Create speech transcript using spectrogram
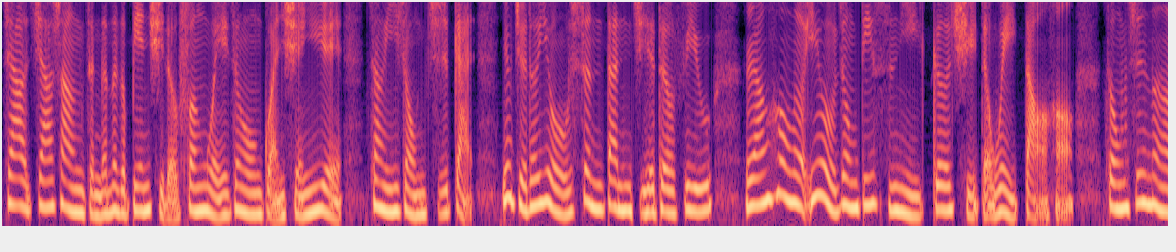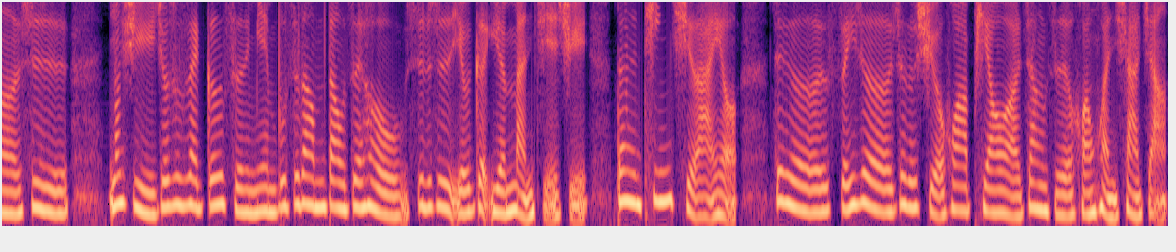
加加上整个那个编曲的氛围，这种管弦乐这样一种质感，又觉得又有圣诞节的 feel，然后呢又有这种迪士尼歌曲的味道哈。总之呢是。也许就是在歌词里面，不知道到最后是不是有一个圆满结局，但是听起来哦，这个随着这个雪花飘啊，这样子缓缓下降，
